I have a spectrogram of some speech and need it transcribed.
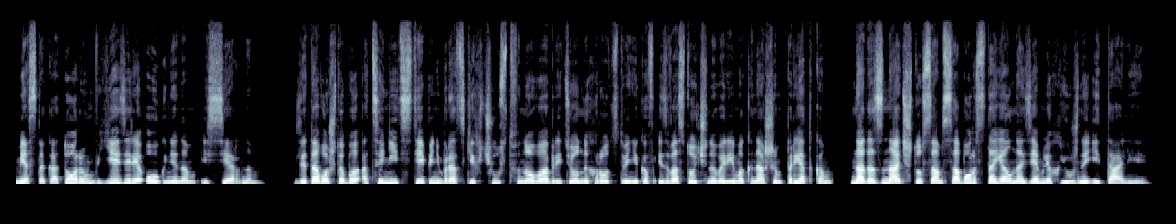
место которым в езере Огненном и Серном. Для того, чтобы оценить степень братских чувств новообретенных родственников из Восточного Рима к нашим предкам, надо знать, что сам собор стоял на землях Южной Италии.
